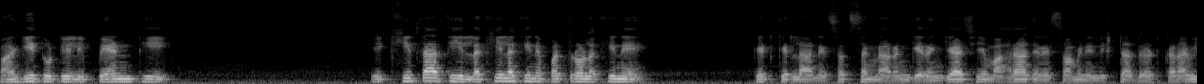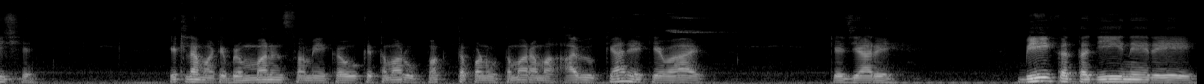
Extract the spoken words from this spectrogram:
ભાંગી તૂટેલી પેનથી, એ ખીતાથી લખી લખીને, પત્રો લખીને કેટ કેટલાને સત્સંગના રંગે રંગ્યા છે. મહારાજ અને સ્વામીની નિષ્ઠા દ્રઢ કરાવી છે. એટલા માટે બ્રહ્માનંદ સ્વામીએ કહ્યું કે તમારું ભક્તપણું તમારામાં આવ્યું ક્યારે કહેવાય? કે જ્યારે બીક તજીને રે,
